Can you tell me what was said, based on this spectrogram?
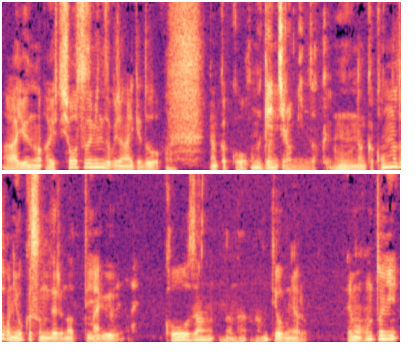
ああいうの、ああいう少数民族じゃないけど、はいなんかこう、本当に現地の民族。うん、なんかこんなとこによく住んでるなってはいいう、鉱山、な、ななんて呼ぶんやろ。でも本当に、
